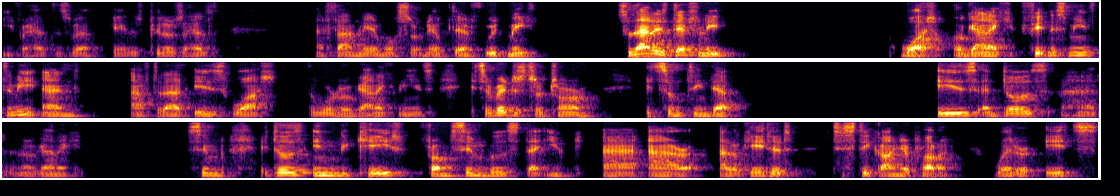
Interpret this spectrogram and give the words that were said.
key for health as well. Okay, there's pillars of health, and family are most certainly up there with me. So that is definitely what organic fitness means to me, and after that is what the word organic means. It's a registered term. It's something that is and does have an organic symbol. It does indicate from symbols that you uh, are allocated to stick on your product, whether it's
